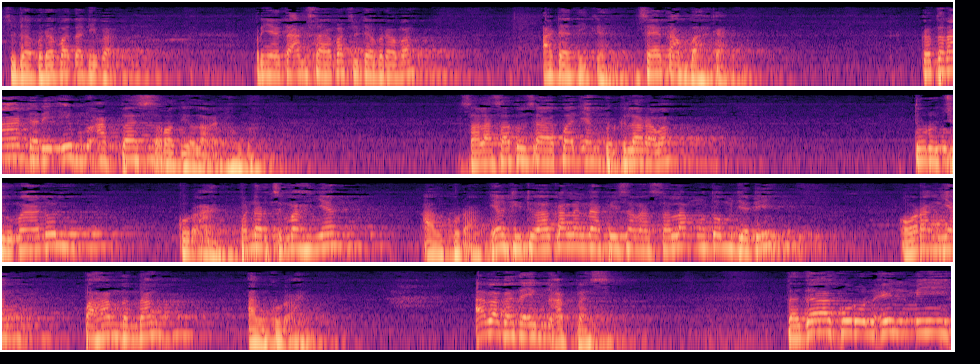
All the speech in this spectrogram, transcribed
Sudah berapa tadi Pak? Pernyataan sahabat sudah berapa? Ada tiga. Saya tambahkan. Keterangan dari Ibnu Abbas radhiyallahu anhu. Salah satu sahabat yang bergelar apa? Turjumanul Quran. Penerjemahnya Al-Quran Yang didoakan oleh Nabi SAW untuk menjadi Orang yang paham tentang Al-Quran Apa kata Ibn Abbas Tadakurul ilmi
